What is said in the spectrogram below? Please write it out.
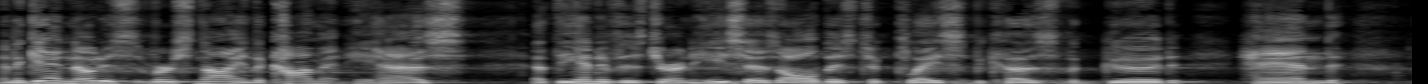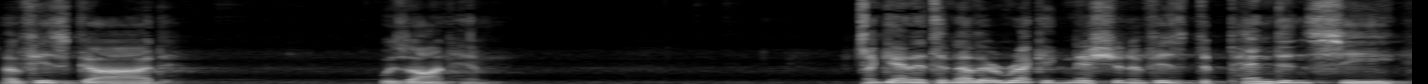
And again, notice verse 9, the comment he has at the end of his journey, he says, All this took place because the good hand of his God was on him. Again, it's another recognition of his dependency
